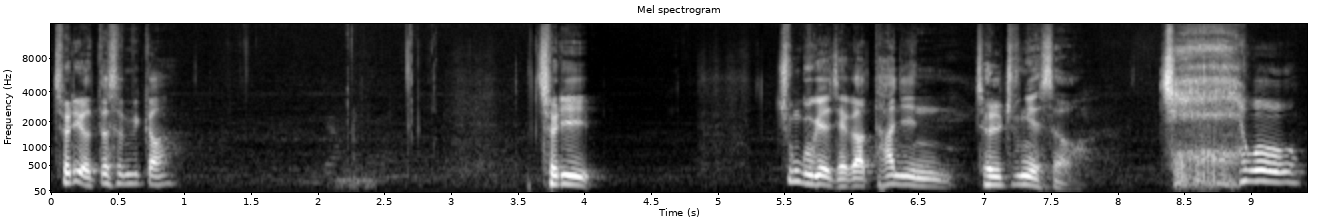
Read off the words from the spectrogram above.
절이 어떻습니까? 절이 중국에 제가 다닌 절 중에서 최고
